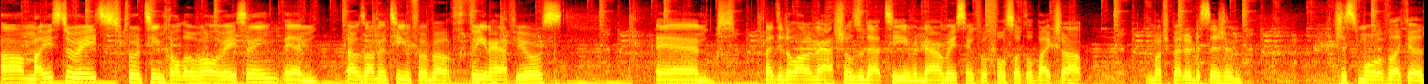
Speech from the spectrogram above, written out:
Um, I used to race for a team called Overhaul Racing, and I was on the team for about three and a half years. And I did a lot of nationals with that team, and now I'm racing for Full Circle Bike Shop. Much better decision. Just more of like a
